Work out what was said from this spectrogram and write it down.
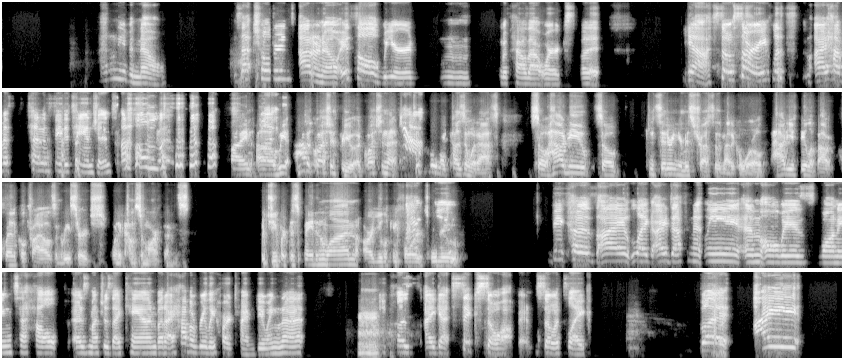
I don't even know. Is that children's? I don't know. It's all weird mm, with how that works, but yeah. So sorry. Let's. I have a tendency to tangent. Um, Fine. Uh, we have a question for you. A question that yeah. typically my cousin would ask. So, how do you? So, considering your mistrust of the medical world, how do you feel about clinical trials and research when it comes to Marfan's? Would you participate in one? Are you looking forward to because I like I definitely am always wanting to help as much as I can, but I have a really hard time doing that mm-hmm. because I get sick so often. So it's like but I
